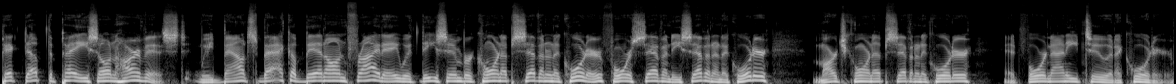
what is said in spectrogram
picked up the pace on harvest. We bounced back a bit on Friday with December corn up seven and a quarter, 477 and a quarter. March corn up seven and a quarter at 492 and a quarter.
